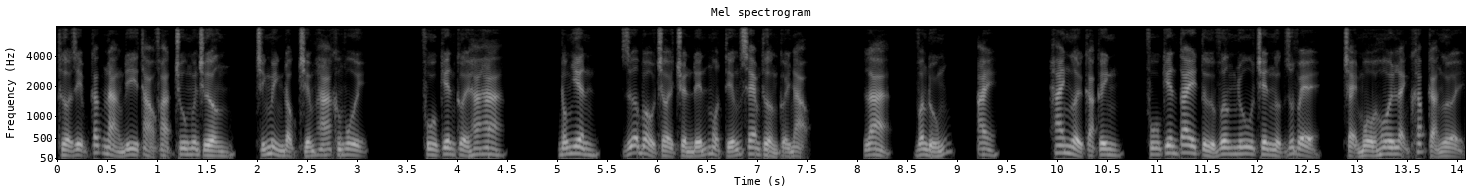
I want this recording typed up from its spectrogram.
thừa dịp các nàng đi thảo phạt chu nguyên trường, chính mình độc chiếm há không vui. Phù kiên cười ha ha. Đông nhiên, giữa bầu trời truyền đến một tiếng xem thường cười nạo. Là vâng đúng, ai? Hai người cả kinh phù kiên tay từ vương nhu trên ngực rút về, chảy mồ hôi lạnh khắp cả người,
